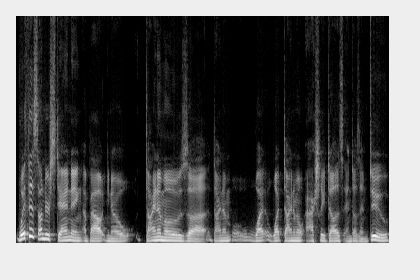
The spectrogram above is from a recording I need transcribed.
with this understanding about you know Dynamo's uh, Dynamo what what Dynamo actually does and doesn't do,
